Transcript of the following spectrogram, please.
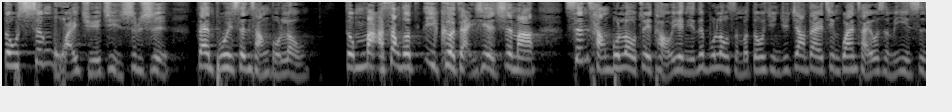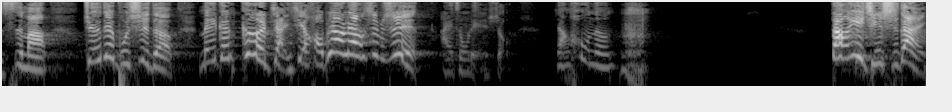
都身怀绝技，是不是？但不会深藏不露，都马上都立刻展现，是吗？深藏不露最讨厌，你那不露什么东西，你就这样带进棺材有什么意思，是吗？绝对不是的，每个人各展现，好漂亮，是不是？爱中联手，然后呢？当疫情时代，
